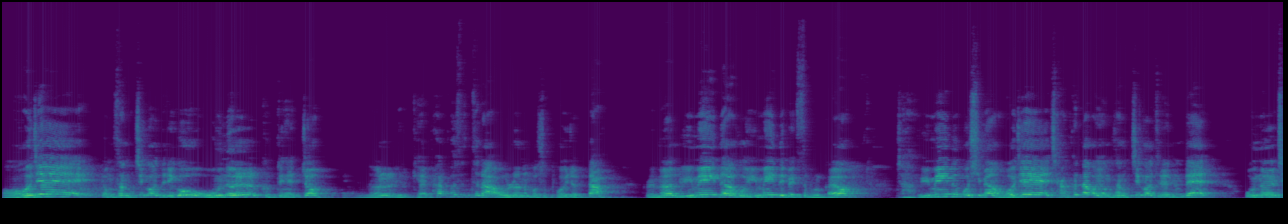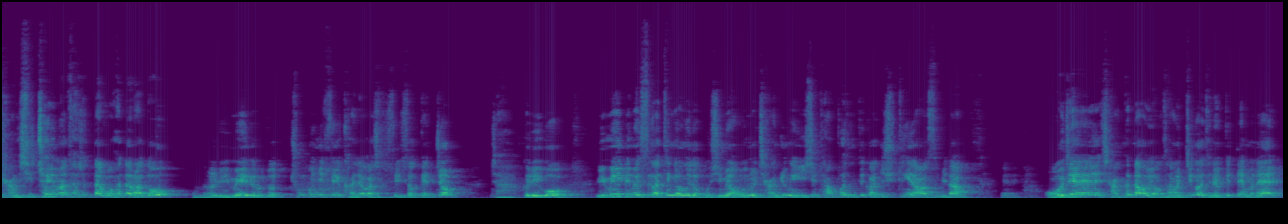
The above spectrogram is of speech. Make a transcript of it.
어제 영상 찍어드리고 오늘 급등했죠? 네, 오늘 이렇게 8%나 오르는 모습 보여줬다. 그러면 위메이드하고 위메이드 맥스 볼까요? 자, 위메이드 보시면 어제 장 끝나고 영상 찍어 드렸는데 오늘 장 시초에만 사셨다고 하더라도 오늘 위메이드로도 충분히 수익 가져가실 수 있었겠죠? 자, 그리고 위메이드 맥스 같은 경우에도 보시면 오늘 장중에 24%까지 슈팅이 나왔습니다. 예, 어제 장 끝나고 영상을 찍어 드렸기 때문에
